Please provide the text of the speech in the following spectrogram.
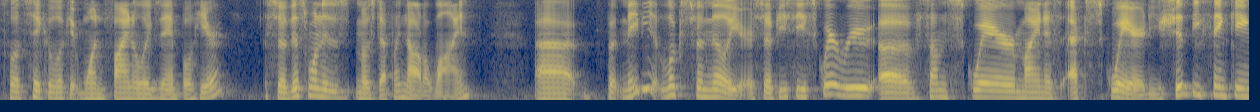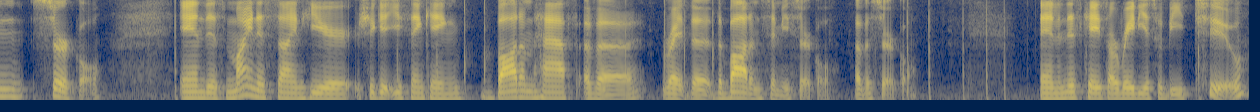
So let's take a look at one final example here. So this one is most definitely not a line. Uh, but maybe it looks familiar. So if you see square root of some square minus x squared, you should be thinking circle. And this minus sign here should get you thinking bottom half of a, right, the, the bottom semicircle of a circle. And in this case, our radius would be 2.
